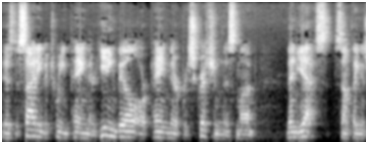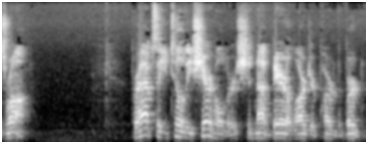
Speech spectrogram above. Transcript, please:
is deciding between paying their heating bill or paying their prescription this month, then yes, something is wrong. Perhaps a utility shareholders should not bear a larger part of the burden,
